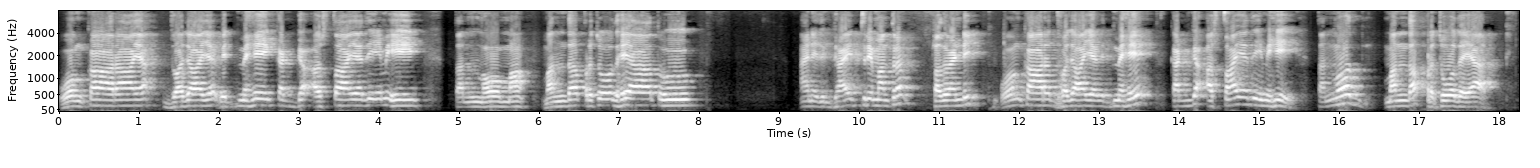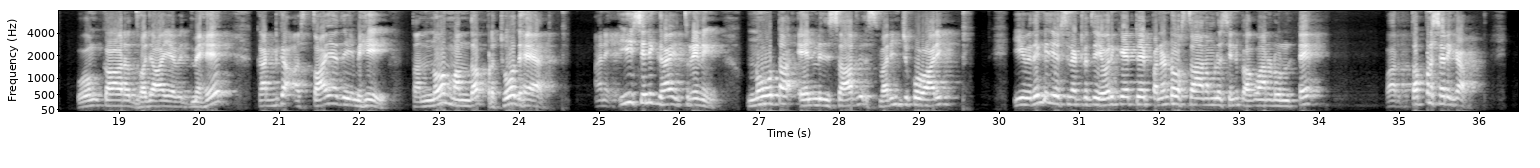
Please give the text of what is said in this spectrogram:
ఓంకారాయ ధ్వజాయ విద్మహే ఖడ్గ అస్తాయ ధీమహి. తన్మో మ- మంద ప్రచోదయాతు. అనేది గాయత్రి మంత్రం. చదవండి. ఓంకార ధ్వజాయ విద్మహే ఖడ్గ అస్తాయ ధీమహి. తన్మో మంద ప్రచోదయాత్ ఓంకార ధ్వజాయ విద్మహే ఖడ్గ అస్తాయ ధీమహి. తన్నో మంద ప్రచోదయాత్ అనే ఈ శని గాయత్రిని నూట ఎనిమిది సార్లు స్మరించుకోవాలి. ఈ విధంగా చేసినట్లయితే ఎవరికైతే పన్నెండవ స్థానంలో శని భగవానుడు ఉంటే వారు తప్పనిసరిగా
